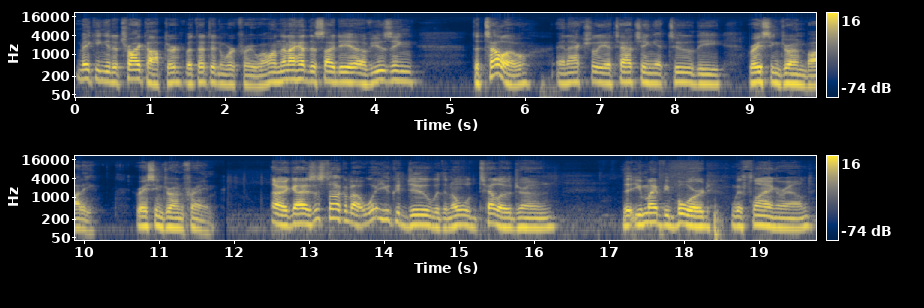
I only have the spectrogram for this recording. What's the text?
making it a tricopter, but that didn't work very well. And then I had this idea of using the Tello and actually attaching it to the racing drone body, racing drone frame. All right, guys, let's talk about what you could do with an old Tello drone that you might be bored with flying around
